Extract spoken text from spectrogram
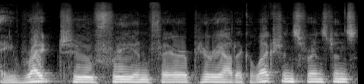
a right to free and fair periodic elections, for instance,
